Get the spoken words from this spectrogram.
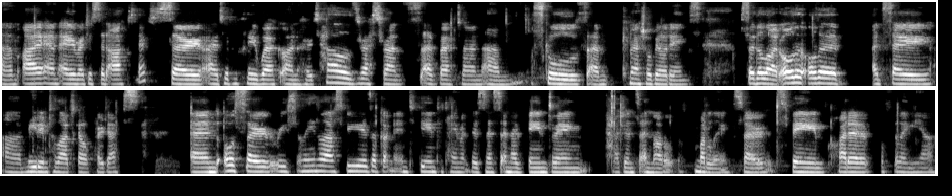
Um, I am a registered architect, so I typically work on hotels, restaurants. I've worked on um, schools, um, commercial buildings, so the lot, all the all the I'd say uh, medium to large scale projects. And also recently, in the last few years, I've gotten into the entertainment business, and I've been doing pageants and model modeling. So it's been quite a fulfilling year.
